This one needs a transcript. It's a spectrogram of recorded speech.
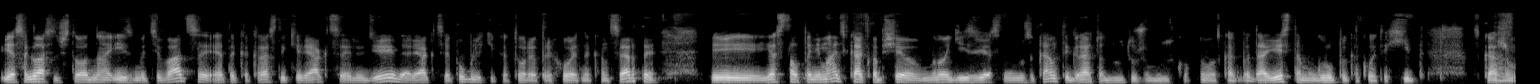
я согласен, что одна из мотиваций – это как раз-таки реакция людей, да, реакция публики, которая приходит на концерты. И я стал понимать, как вообще многие известные музыканты играют одну и ту же музыку. Ну вот как бы, да, есть там у группы какой-то хит, скажем.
